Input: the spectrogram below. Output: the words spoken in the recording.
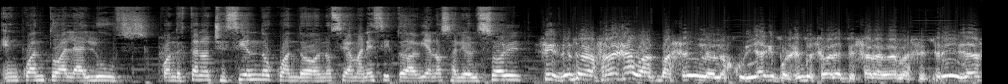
en cuanto a la luz? Cuando está anocheciendo, cuando no se amanece y todavía no salió el sol. Sí, dentro de la franja va, a ser una, oscuridad que, por ejemplo, se van a empezar a ver las estrellas,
